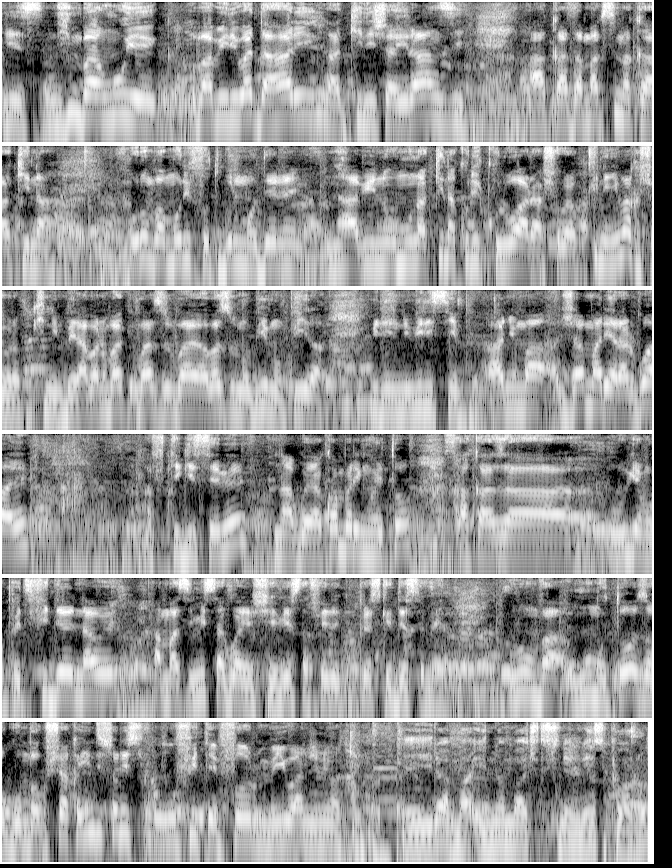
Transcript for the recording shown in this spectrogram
Yes nimba nkuye babiri badahari nkakinisha iranzi akaza maxime akakina urumva muri football moderne nta bintu umuntu akina kuri couloir ashobora gukina. Inyuma agashobora gukina imbere. Abantu ba- bazi bazi by'umupira biri biri simple. Hanyuma Jean Marie ararwaye afite igisebe ntabwo yakwambara inkweto akaza urya mu petit fidele nawe amaze iminsi arwaye cheville ça fait presque deux semaines. Urumva nk'umutoza ugomba gushaka iyindi solution. Ufite forme y'iwanjye niyo wakina Eh, irama ino match dukinira Rayon Sport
